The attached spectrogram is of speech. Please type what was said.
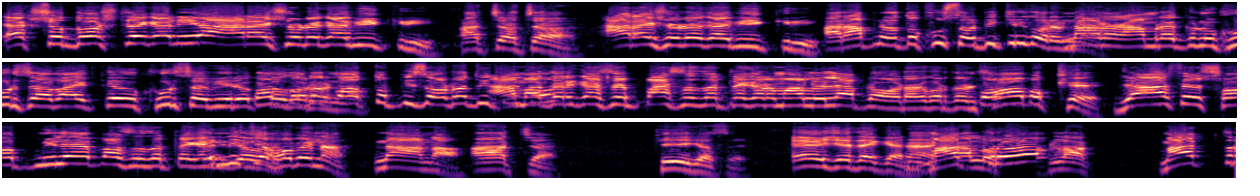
একশো দশ টাকা নিয়ে আড়াইশো টাকা বিক্রি। আচ্ছা আচ্ছা। আড়াইশো টাকা বিক্রি। আর আপনারা তো খুচরা বিক্রি করেন না? না আমরা কোনো খুচরা ভাই কেউ খুচরা বিরক্ত করেন কত পিস অর্ডার দিতে আমাদের কাছে পাঁচ হাজার টাকার মাল হলে আপনি অর্ডার করতেন। সব পক্ষে যা আছে সব মিলে পাঁচ হাজার টাকা হবে। না? না না। আচ্ছা ঠিক আছে। এই যে দেখেন হ্যাঁ, মাত্র মাত্র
